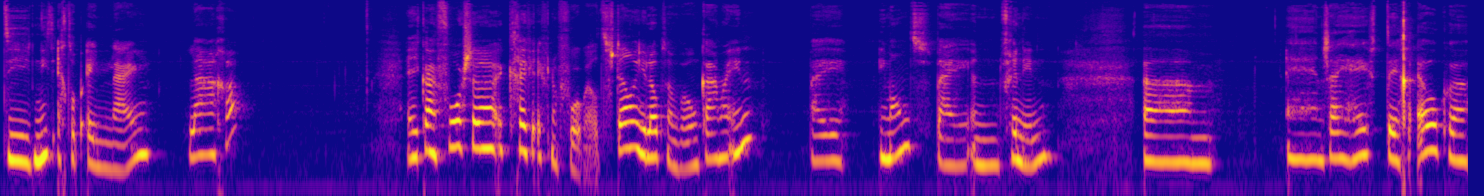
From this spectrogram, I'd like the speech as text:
die niet echt op één lijn lagen. En je kan je voorstellen, ik geef je even een voorbeeld. Stel je loopt een woonkamer in bij iemand, bij een vriendin. Um, en zij heeft tegen elke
